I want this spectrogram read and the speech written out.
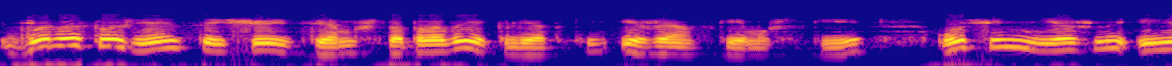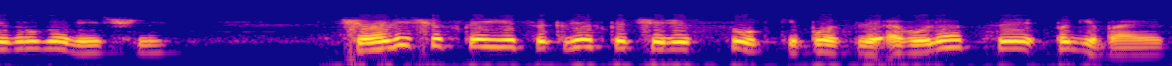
Дело осложняется еще и тем, что половые клетки, и женские, и мужские, очень нежны и недолговечны. Человеческая яйцеклетка через сутки после овуляции погибает.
